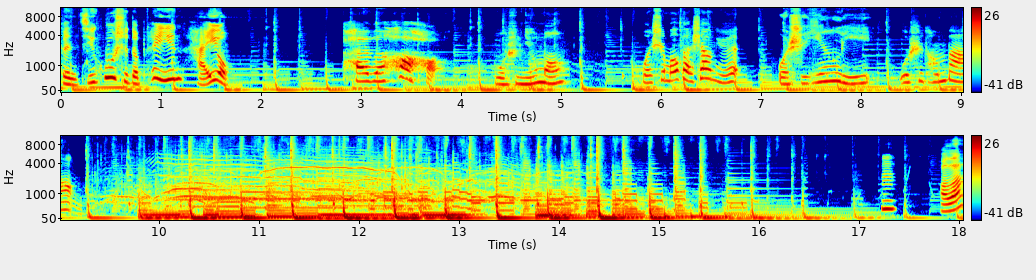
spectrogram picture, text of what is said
本集故事的配音还有：海文浩浩，我是柠檬，我是魔法少女，我是英离，我是童宝。嗯好了，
